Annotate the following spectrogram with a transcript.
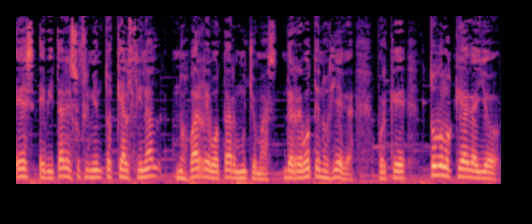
es evitar el sufrimiento que al final nos va a rebotar mucho más. De rebote nos llega, porque todo lo que haga yo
